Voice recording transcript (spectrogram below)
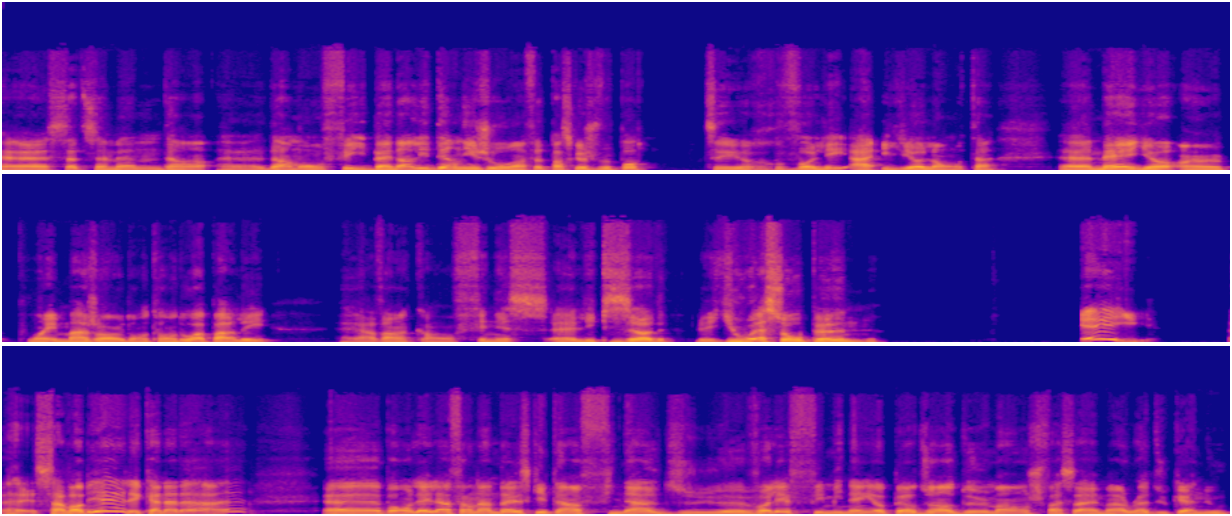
euh, cette semaine dans, euh, dans mon feed? Ben, dans les derniers jours, en fait, parce que je ne veux pas voler à il y a longtemps, mais il y a un point majeur dont on doit parler avant qu'on finisse l'épisode, le US Open. Hey! ça va bien, les Canada, hein? Bon, Leila Fernandez, qui était en finale du volet féminin, a perdu en deux manches face à Emma Raducanu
